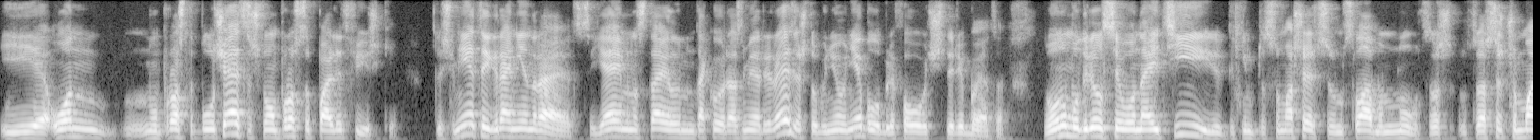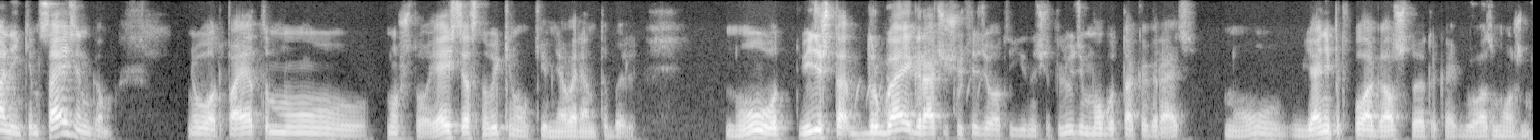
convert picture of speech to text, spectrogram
и он, ну, просто получается, что он просто палит фишки. То есть мне эта игра не нравится. Я именно ставил именно такой размер рейза, чтобы у него не было блефового 4 бета. Но он умудрился его найти каким-то сумасшедшим, слабым, ну, сумасшедшим маленьким сайзингом. Вот, поэтому, ну что, я, естественно, выкинул, какие у меня варианты были. Ну, вот, видишь, так, другая игра чуть-чуть идет, и, значит, люди могут так играть. Ну, я не предполагал, что это как бы возможно.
